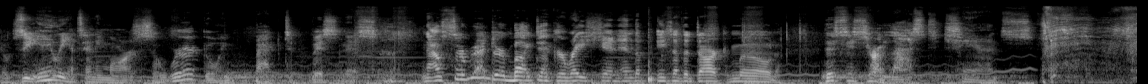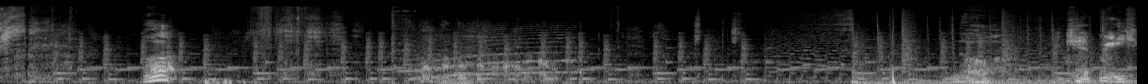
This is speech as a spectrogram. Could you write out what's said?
don't see aliens anymore, so we're going back to business. Now surrender my decoration and the piece of the dark moon. This is your last chance. Huh? No, it can't be.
